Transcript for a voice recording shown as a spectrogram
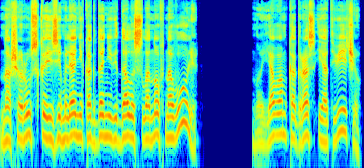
Наша русская земля никогда не видала слонов на воле. Но я вам как раз и отвечу,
